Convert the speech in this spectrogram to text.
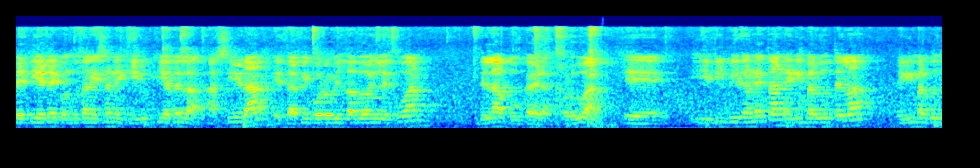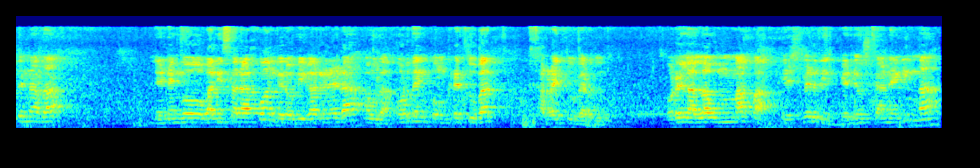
Beti ere kontutan izanik irukia dela hasiera eta bi borobilda doen lekuan dela bukaera. Orduan, eh, ibilbide honetan egin behar dutela, egin behar dutena da lehenengo balizara joan, gero bigarrenera, hau da, orden konkretu bat jarraitu behar dut horrela lau mapa ezberdin geneuzkan eginda,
